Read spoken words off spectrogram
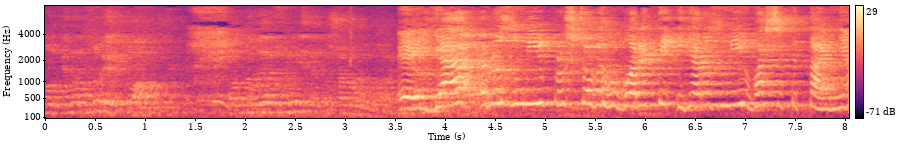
Ну? Тобто? Е, Я розумію, про що ви говорите, і я розумію ваше питання.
